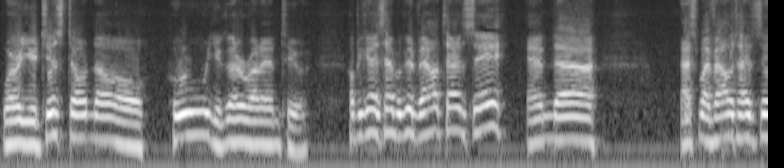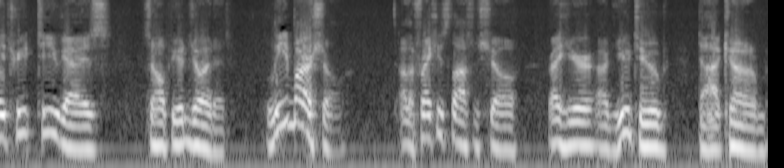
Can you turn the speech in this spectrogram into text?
where you just don't know who you're going to run into. Hope you guys have a good Valentine's Day, and uh, that's my Valentine's Day treat to you guys, so hope you enjoyed it. Lee Marshall on the Franky Slawson Show, right here on YouTube.com.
